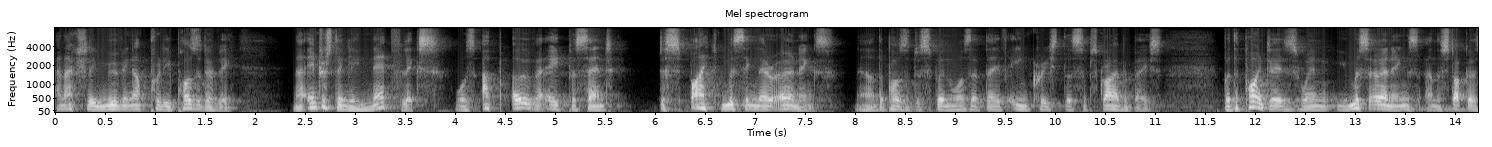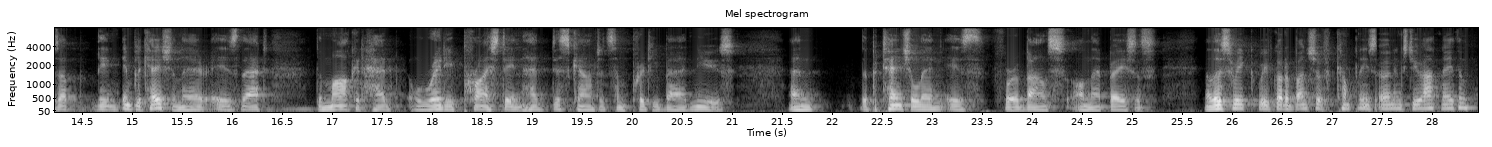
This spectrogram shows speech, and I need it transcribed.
and actually moving up pretty positively. Now, interestingly, Netflix was up over 8% despite missing their earnings. Now, the positive spin was that they've increased the subscriber base. But the point is, when you miss earnings and the stock goes up, the implication there is that the market had already priced in, had discounted some pretty bad news. And the potential then is for a bounce on that basis. Now, this week we've got a bunch of companies' earnings due out, Nathan.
